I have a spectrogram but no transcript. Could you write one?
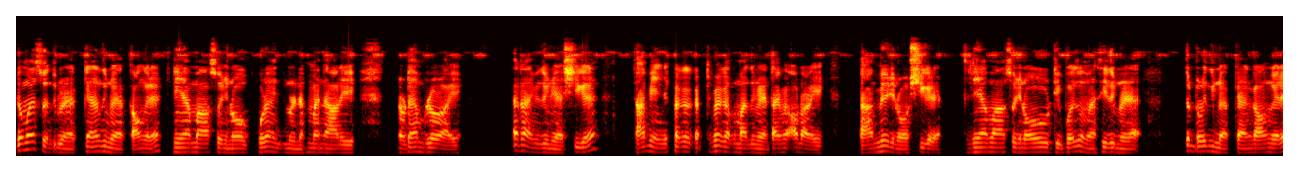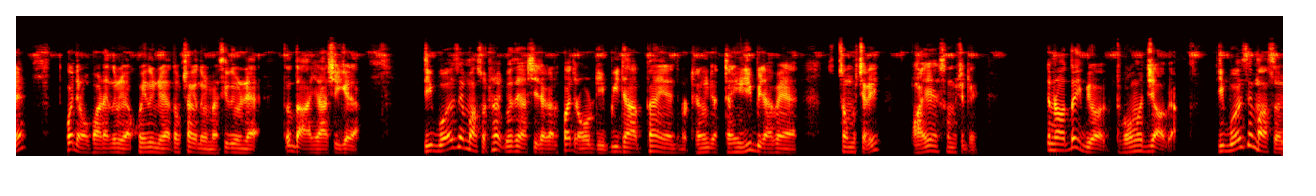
ပြောမယ်ဆိုရင်သူတို့ကကန်သူတွေနဲ့ကောင်းခဲ့တယ်ဒီနေရာမှာဆိုရင်ကျွန်တော်ကိုရန်ကျွန်တော်တို့မှန်တာလေးကျွန်တော်တန်ဘလော့ရာရေးအဲ့ဒါမျိုးတွေနဲ့ရှိခဲ့တယ်ဒါပြင်တစ်ဖက်ကတစ်ဖက်ကသမားသူတွေနဲ့တိုင်းမဲ့အောက်တာလေးဒါမျိုးကျွန်တော်ရှိခဲ့တယ်ဒီနေရာမှာဆိုကျွန်တော်တို့ဒီပွဲဆို Man City တွေနဲ့ တော်တော်ဒီနဲ့ကန်ကောင်းခဲ့တယ်ဒီပွဲကျွန်တော်ဘာနဲ့သူတွေခွင်းသူတွေနဲ့တောက်ချခဲ့သူတွေ Man City တွေနဲ့တက်တာရရှိခဲ့တာဒီပွဲစဉ်မှာဆိုထပ်ပြောစရာရှိတာကတော့ကျွန်တော်တို့ဒီပီတာဘန်ရဲ့ကျွန်တော်ဒန်ဒန်ယူကြီးပီတာဘန်ရဲ့ဆုံးမချက်လေးဘာရဲ့ဆုံးမချက်လေးကျွန်တော်သိပြီးတော့သဘောမကျဗျဒီပွဲစဉ်မှာဆို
